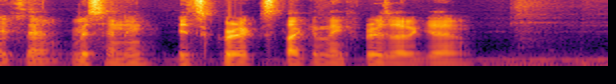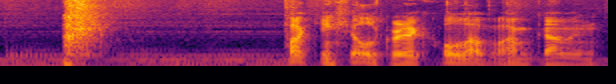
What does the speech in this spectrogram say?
Listening. It's Greg stuck in the freezer again. Fucking hell, Greg. Hold up, I'm coming.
